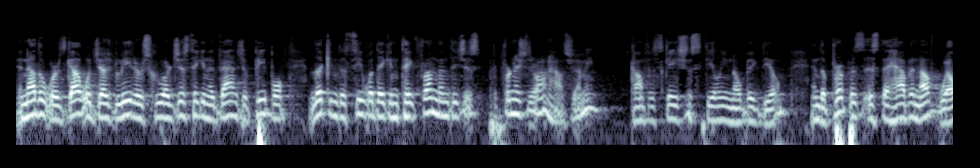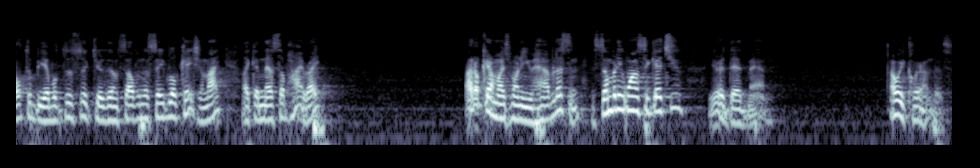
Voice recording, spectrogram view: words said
In other words, God will judge leaders who are just taking advantage of people, looking to see what they can take from them to just furnish their own house. You know what I mean? Confiscation, stealing, no big deal. And the purpose is to have enough wealth to be able to secure themselves in a safe location, right? Like a nest up high, right? I don't care how much money you have. Listen, if somebody wants to get you, you're a dead man. Are we clear on this?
